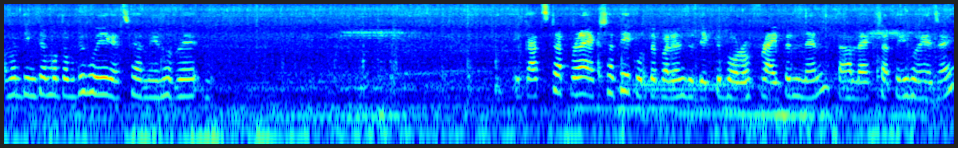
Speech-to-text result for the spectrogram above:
আমার ডিমটা মোটামুটি হয়ে গেছে, আমি এভাবে এই কাজটা আপনারা একসাথেই করতে পারেন। যদি একটু বড় ফ্রাই প্যান নেন, তাহলে একসাথেই হয়ে যায়।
